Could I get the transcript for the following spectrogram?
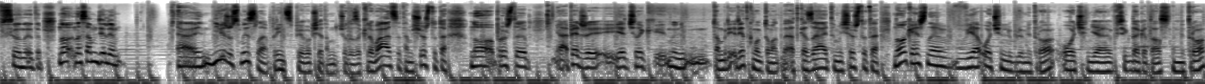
все на это. Но на самом деле не вижу смысла, в принципе, вообще там что-то закрываться, там еще что-то. Но просто, опять же, я человек, ну, там редко могу там отказать, там еще что-то. Но, конечно, я очень люблю метро. Очень. Я всегда катался на метро.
